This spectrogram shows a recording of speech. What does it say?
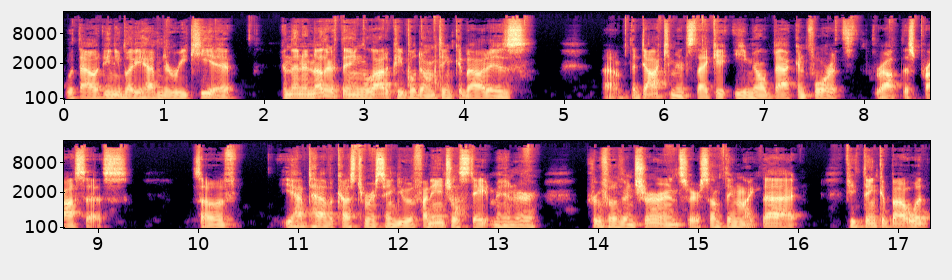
without anybody having to rekey it. And then another thing a lot of people don't think about is um, the documents that get emailed back and forth throughout this process. So if you have to have a customer send you a financial statement or proof of insurance or something like that, if you think about what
